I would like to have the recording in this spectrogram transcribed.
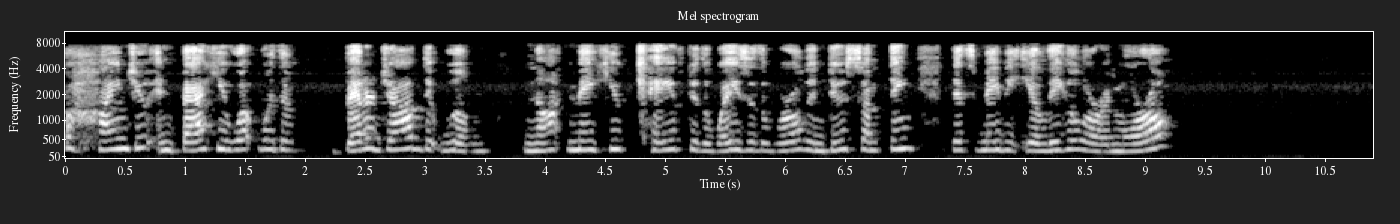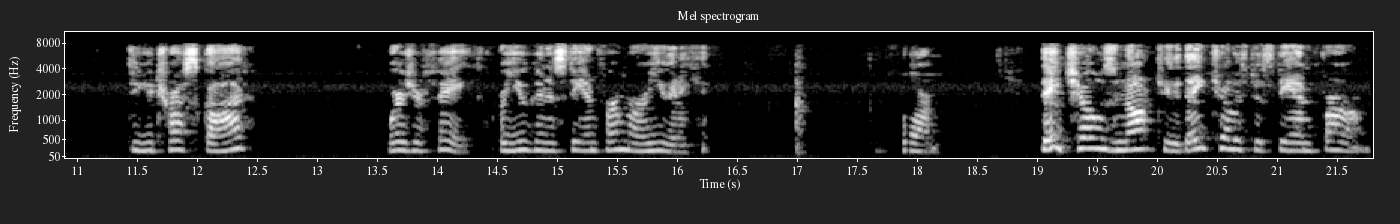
behind you and back you up with a better job that will not make you cave to the ways of the world and do something that's maybe illegal or immoral? Do you trust God? Where's your faith? Are you going to stand firm or are you going to conform? They chose not to. They chose to stand firm.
